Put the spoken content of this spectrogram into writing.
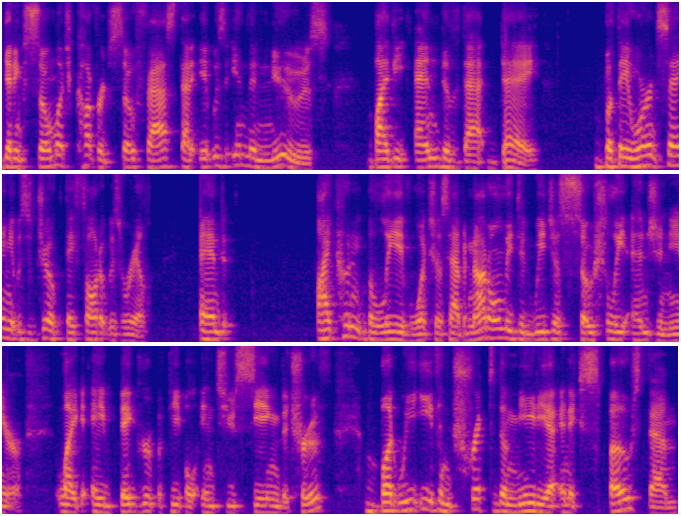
getting so much coverage so fast that it was in the news by the end of that day. But they weren't saying it was a joke, they thought it was real. And I couldn't believe what just happened. Not only did we just socially engineer like a big group of people into seeing the truth, but we even tricked the media and exposed them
